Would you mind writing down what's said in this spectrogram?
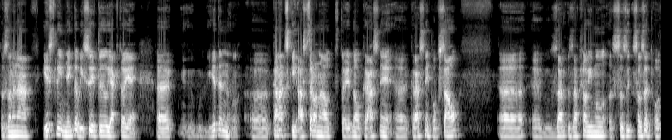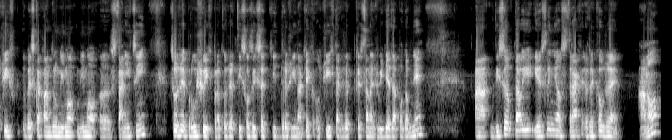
To znamená, jestli jim někdo vysvětlil, jak to je. Eh, jeden kanadský astronaut to jednou krásně, krásně popsal, za, začali mu slzet oči ve skafandru mimo, mimo stanici, což je průšvih, protože ty slzy se ti drží na těch očích, takže přestaneš vidět a podobně. A když se ho jestli měl strach, řekl, že ano,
